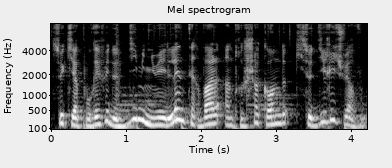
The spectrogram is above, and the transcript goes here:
ce qui a pour effet de diminuer l'intervalle entre chaque onde qui se dirige vers vous.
